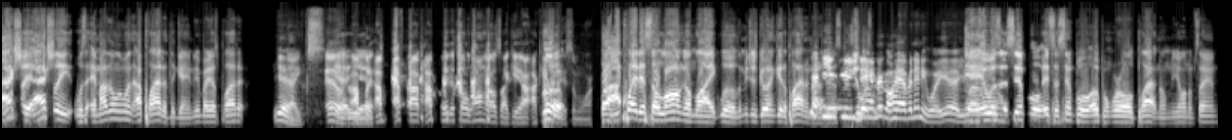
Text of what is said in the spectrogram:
Actually, actually, was am I the only one? I platted the game. Anybody else plat it? yeah. yikes. Hell, Yeah, I yeah. played, I, after I, I played it so long, I was like, yeah, I, I can't Look, play it some more. Well, I played it so long. I'm like, look, let me just go ahead and get a platinum Yeah, out of this. you, It you was- damn, they're gonna have it anyway. Yeah, you yeah, it was a simple. It's a simple open world platinum. You know what I'm saying?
